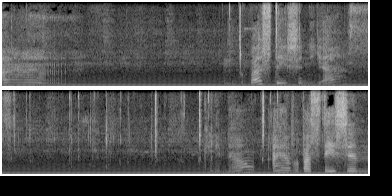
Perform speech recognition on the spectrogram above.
Ah. The bus station, yes. Okay, now I have a bus station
